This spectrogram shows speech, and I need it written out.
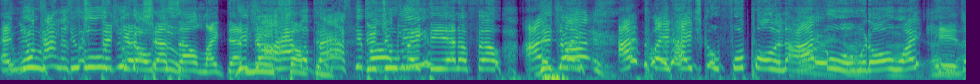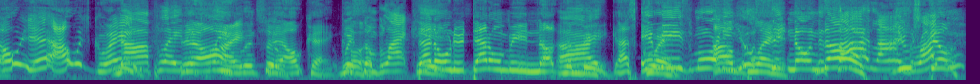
And, and What you, kind of you stick you your chest to? out like that Did y'all means have a something. Did you team? make the NFL? I Did played. I played high school football in Iowa with all white kids. Oh yeah, I was great. Nah, I played in yeah, all right. Cleveland, too. Yeah, okay. With some black That kids. Don't that don't mean nothing to me. right. That's It means more than I'm you glad. sitting on the no, sidelines You still writing.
